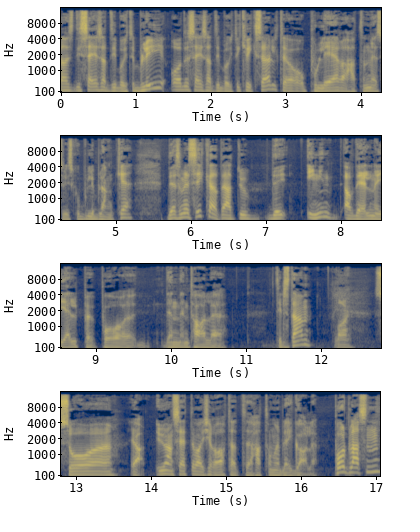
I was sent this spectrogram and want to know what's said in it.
Der, de sies at de brukte bly, og det sies at de brukte kvikksølv til å, å polere hattene med så de skulle bli blanke. Det som er sikkert, er at du, det, ingen av delene hjelper på den mentale tilstanden. Nei. Så ja, uansett, det var ikke rart at hattene ble gale. Pål Plassen,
